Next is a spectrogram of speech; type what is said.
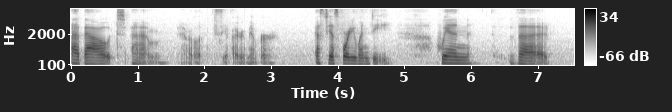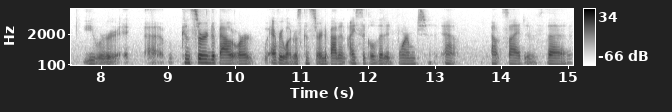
about um, let me see if I remember STS 41D when the you were uh, concerned about, or everyone was concerned about, an icicle that had formed uh, outside of the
